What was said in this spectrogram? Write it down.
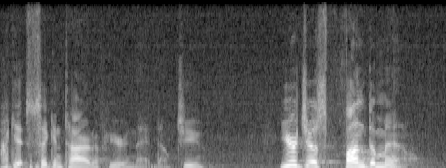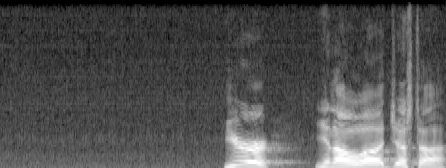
I get sick and tired of hearing that, don't you? You're just fundamental. You're, you know, uh, just a,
